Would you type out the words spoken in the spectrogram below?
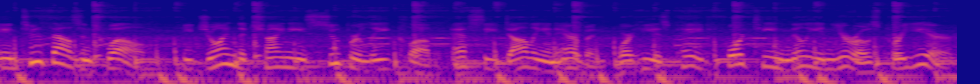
In 2012, he joined the Chinese Super League club FC Dalian Aerbin, where he is paid 14 million euros per year.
